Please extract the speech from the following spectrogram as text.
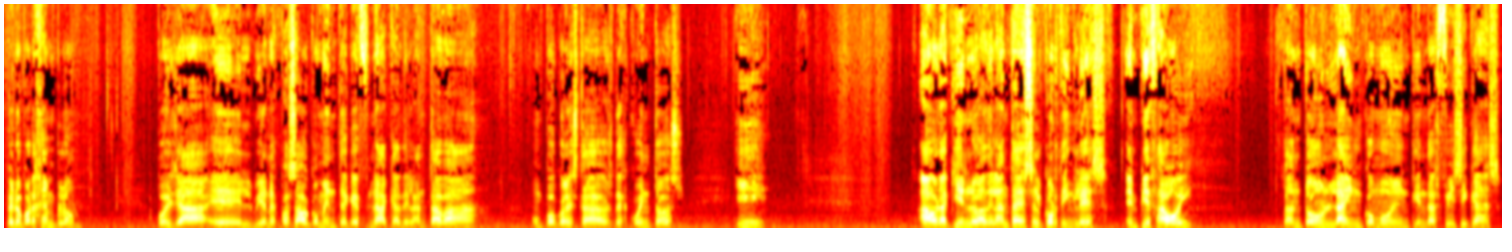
Pero por ejemplo, pues ya el viernes pasado comenté que FNAC adelantaba un poco estos descuentos y ahora quien lo adelanta es el corte inglés. Empieza hoy tanto online como en tiendas físicas,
